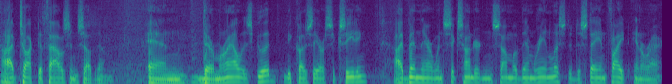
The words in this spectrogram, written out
I've talked to thousands of them, and their morale is good because they are succeeding. I've been there when 600 and some of them re-enlisted to stay and fight in Iraq.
